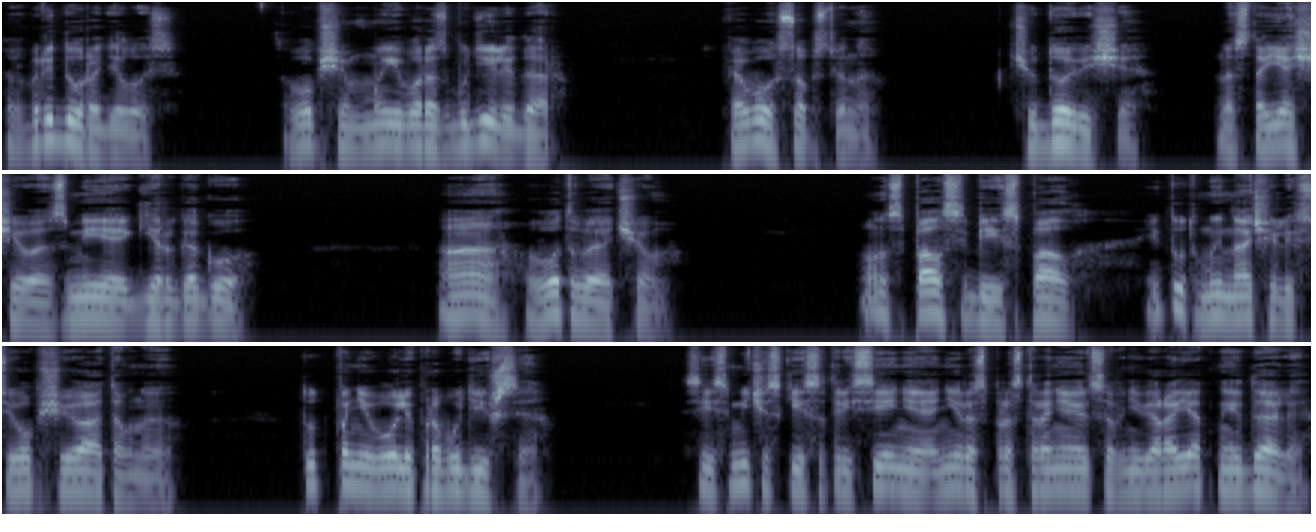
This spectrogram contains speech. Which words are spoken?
В бреду родилось. В общем, мы его разбудили, Дар. Кого, собственно? Чудовище. Настоящего змея Гиргаго. А, вот вы о чем. Он спал себе и спал, и тут мы начали всеобщую атомную. Тут поневоле пробудишься. Сейсмические сотрясения, они распространяются в невероятные дали.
